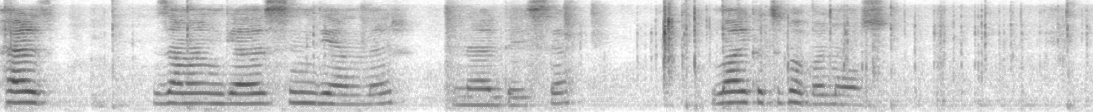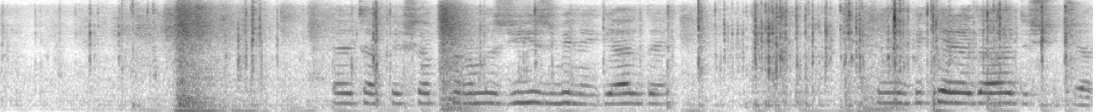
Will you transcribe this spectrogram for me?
her zaman gelsin diyenler neredeyse like atıp abone olsun. Evet arkadaşlar paramız 100 bine geldi. Şimdi bir kere daha düşeceğim.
